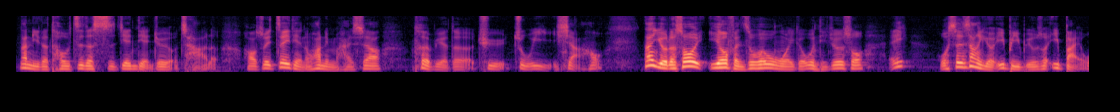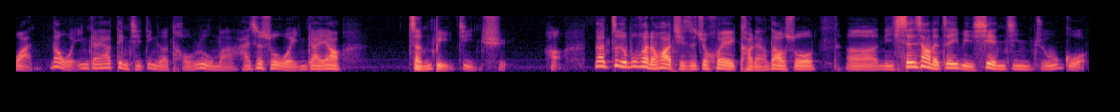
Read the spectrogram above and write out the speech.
那你的投资的时间点就有差了。好，所以这一点的话，你们还是要特别的去注意一下。好，那有的时候也有粉丝会问我一个问题，就是说，诶，我身上有一笔，比如说一百万，那我应该要定期定额投入吗？还是说我应该要整笔进去？好，那这个部分的话，其实就会考量到说，呃，你身上的这一笔现金如果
